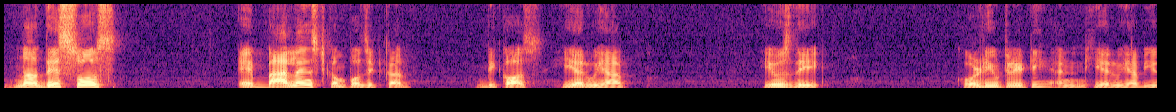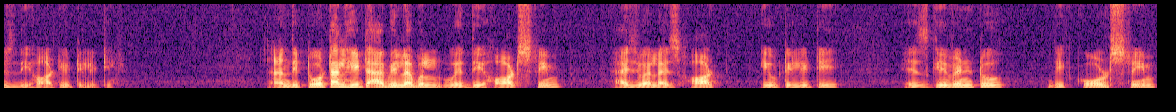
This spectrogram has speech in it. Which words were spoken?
Now, this shows a balanced composite curve because here we have used the cold utility and here we have used the hot utility. And the total heat available with the hot stream as well as hot utility is given to the cold stream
